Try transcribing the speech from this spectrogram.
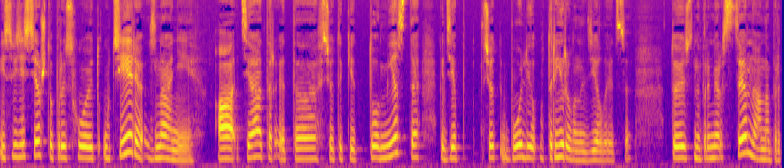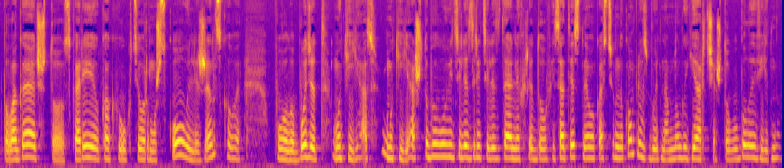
и в связи с тем, что происходит утеря знаний, а театр это все-таки то место, где все более утрированно делается. То есть, например, сцена, она предполагает, что скорее, как у актера мужского или женского пола, будет макияж, макияж, чтобы его увидели зрители с дальних рядов, и, соответственно, его костюмный комплекс будет намного ярче, чтобы было видно.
